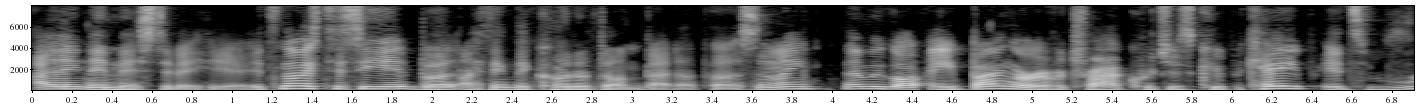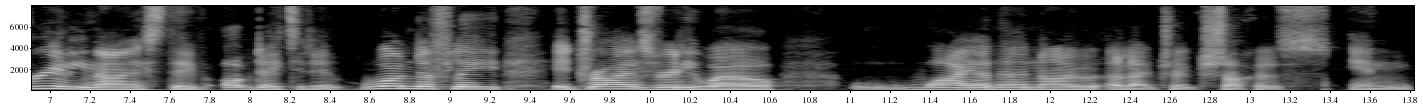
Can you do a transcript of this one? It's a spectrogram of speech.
I think they missed a bit here. It's nice to see it, but I think they could have done better personally. Then we've got a banger of a track, which is Koopa Cape. It's really nice. They've updated it wonderfully. It drives really well. Why are there no electric shockers in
